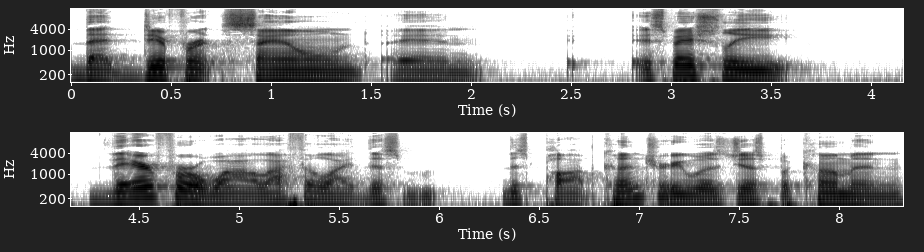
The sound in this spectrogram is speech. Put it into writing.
that different sound and especially there for a while i feel like this this pop country was just becoming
